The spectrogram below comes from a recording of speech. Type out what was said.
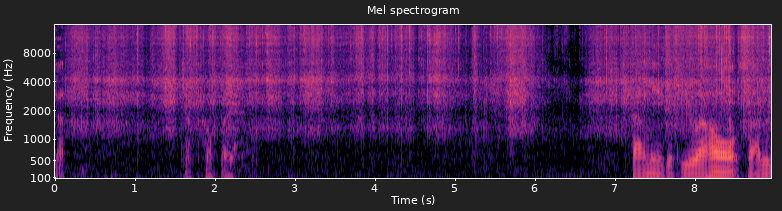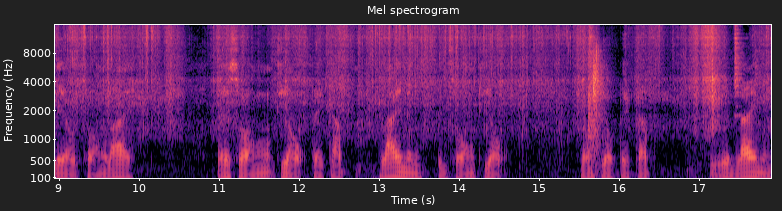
จัด จัด เข้าไป ทางนี้ก็ถือว่าเฮาสารเลี้ยวสองลายแต่สองเที่ยวไปกลับลายหนึ่งเป็นสองเที่ยวสองเที่ยวไปกลับที่อื่นลายหนึ่ง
